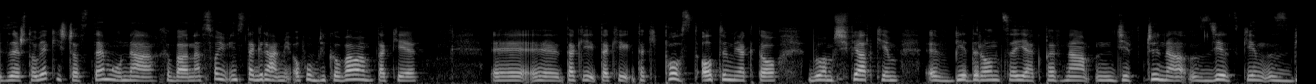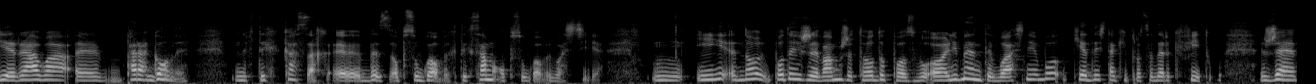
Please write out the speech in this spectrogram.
zresztą jakiś czas temu na chyba na swoim Instagramie opublikowałam takie e, e, taki, taki, taki post o tym, jak to byłam świadkiem w Biedronce, jak pewna dziewczyna z dzieckiem zbierała e, paragony w tych kasach e, bezobsługowych, tych samoobsługowych właściwie. Mm, I no, podejrzewam, że to do pozwu o alimenty właśnie, bo kiedyś taki proceder kwitł, że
